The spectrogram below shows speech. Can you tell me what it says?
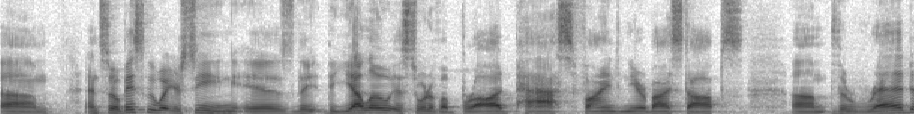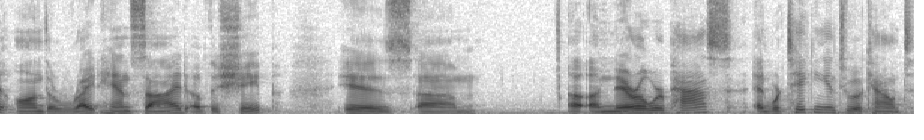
Um, and so basically what you're seeing is the, the yellow is sort of a broad pass, find nearby stops. Um, the red on the right-hand side of the shape is um, a, a narrower pass, and we're taking into account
